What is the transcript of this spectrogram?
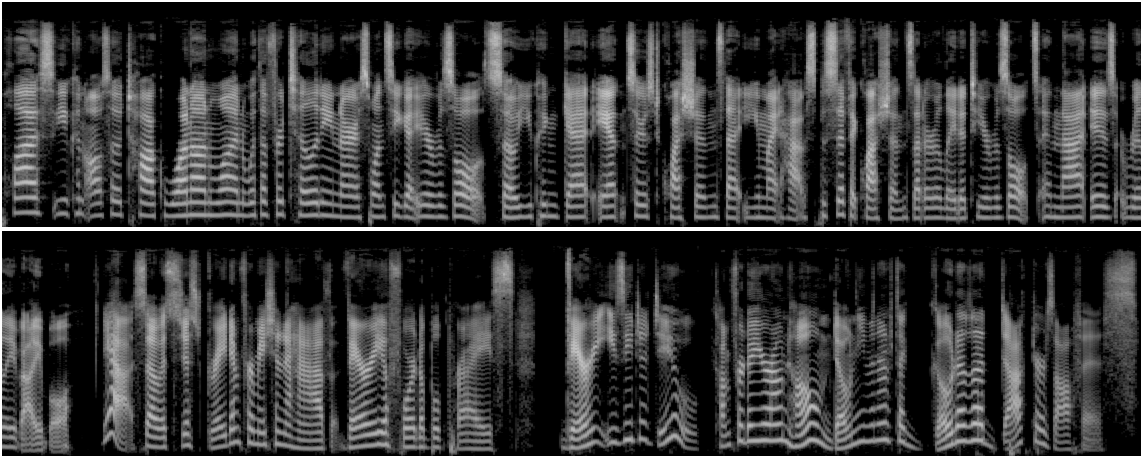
Plus, you can also talk one on one with a fertility nurse once you get your results. So you can get answers to questions that you might have, specific questions that are related to your results. And that is really valuable. Yeah. So it's just great information to have, very affordable price, very easy to do. Comfort of your own home. Don't even have to go to the doctor's office.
